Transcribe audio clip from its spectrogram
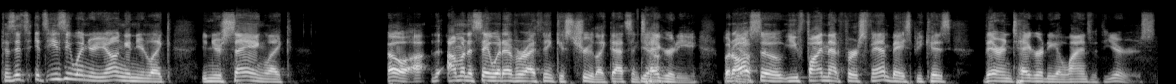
because it's it's easy when you're young and you're like and you're saying like oh, uh, I'm going to say whatever I think is true. Like that's integrity. Yeah. But yeah. also, you find that first fan base because their integrity aligns with yours.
